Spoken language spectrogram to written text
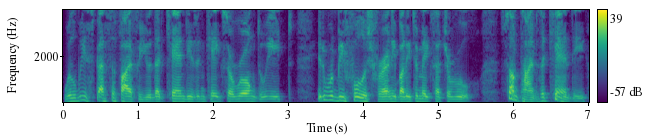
will we specify for you that candies and cakes are wrong to eat? It would be foolish for anybody to make such a rule. Sometimes a candy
